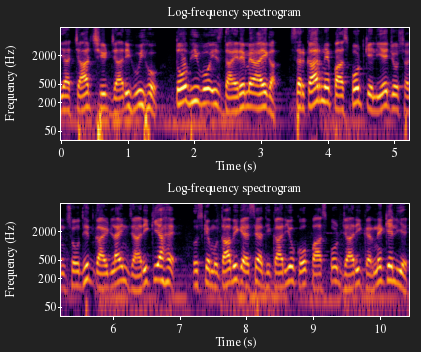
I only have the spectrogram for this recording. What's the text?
या चार्जशीट जारी हुई हो तो भी वो इस दायरे में आएगा। सरकार ने पासपोर्ट के लिए जो संशोधित गाइडलाइन जारी किया है, उसके मुताबिक ऐसे अधिकारियों को पासपोर्ट जारी करने के लिए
